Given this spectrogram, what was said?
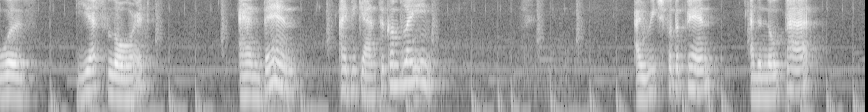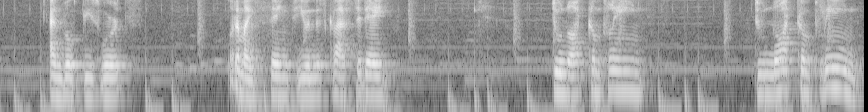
was, Yes, Lord. And then I began to complain. I reached for the pen and the notepad and wrote these words. What am I saying to you in this class today? Do not complain. Do not complain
